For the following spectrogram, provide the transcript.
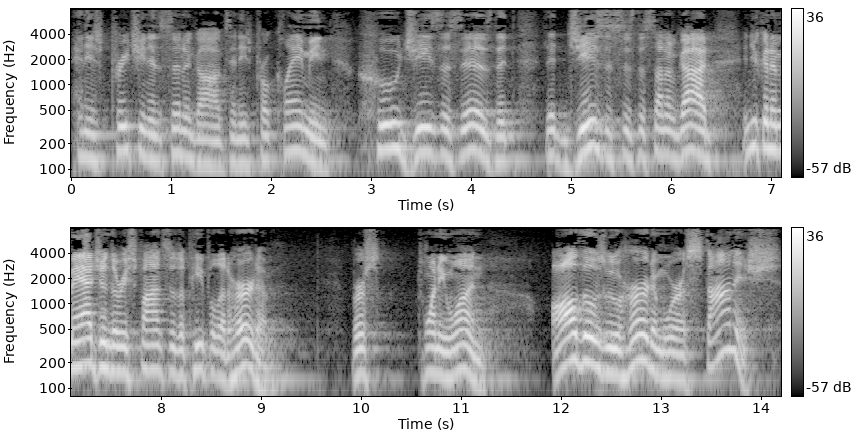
And he's preaching in synagogues and he's proclaiming who Jesus is, that, that Jesus is the Son of God. And you can imagine the response of the people that heard him. Verse 21 all those who heard him were astonished.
